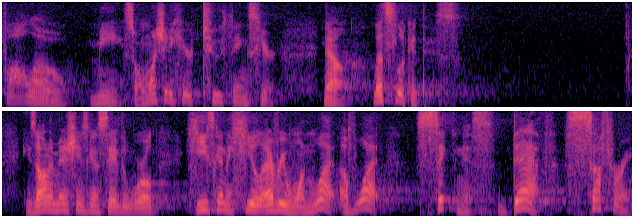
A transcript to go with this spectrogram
Follow me. So I want you to hear two things here. Now, let's look at this. He's on a mission, he's going to save the world. He's going to heal everyone. What? Of what? Sickness, death, suffering.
